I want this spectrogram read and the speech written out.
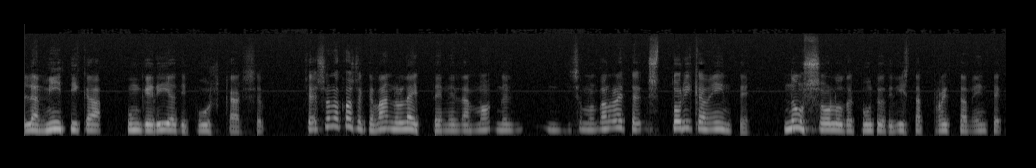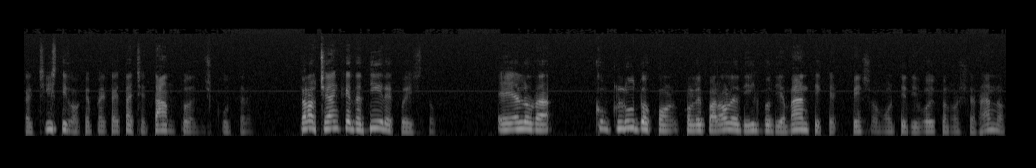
la mitica Ungheria di Puskas. Cioè, sono cose che vanno lette, nella, nel, diciamo, vanno lette storicamente, non solo dal punto di vista prettamente calcistico, che per carità c'è tanto da discutere, però c'è anche da dire questo. E allora concludo con, con le parole di Ilvo Diamanti, che penso molti di voi conosceranno,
